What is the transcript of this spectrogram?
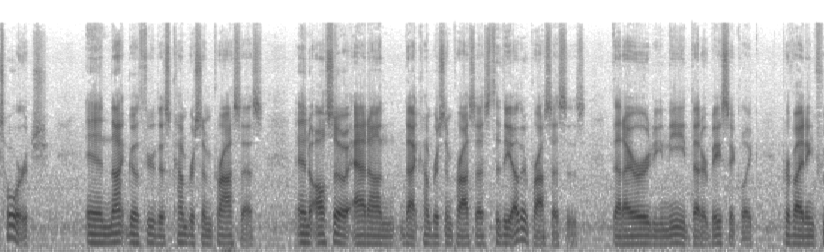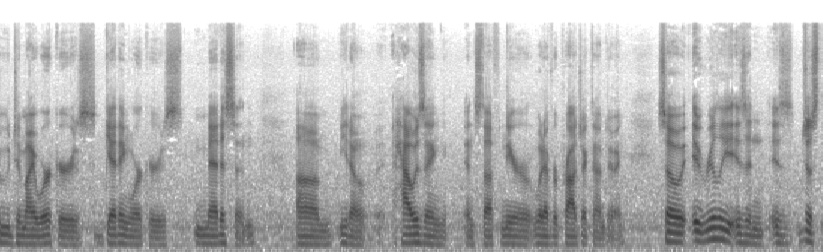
torch and not go through this cumbersome process and also add on that cumbersome process to the other processes that I already need that are basic like providing food to my workers, getting workers medicine, um, you know, housing and stuff near whatever project I'm doing. So it really is an is just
